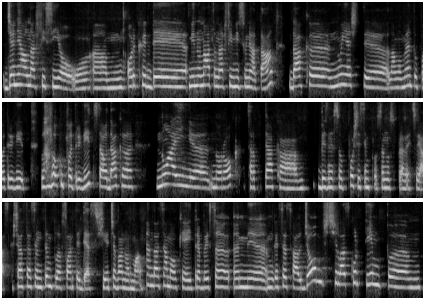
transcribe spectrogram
genial n-ar fi CEO, um, oricât de minunată n-ar fi misiunea ta, dacă nu ești uh, la momentul potrivit, la locul potrivit sau dacă nu ai uh, noroc, s-ar putea ca businessul pur și simplu să nu supraviețuiască. Și asta se întâmplă foarte des și e ceva normal. Am dat seama, ok, trebuie să îmi, îmi găsesc alt job și la scurt timp um,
